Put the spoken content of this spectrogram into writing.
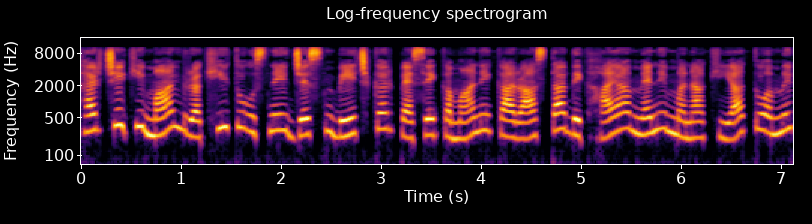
खर्चे की मांग रखी तो उसने जिस्म बेचकर पैसे कमाने का रास्ता दिखाया। मैंने मना किया तो अमित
